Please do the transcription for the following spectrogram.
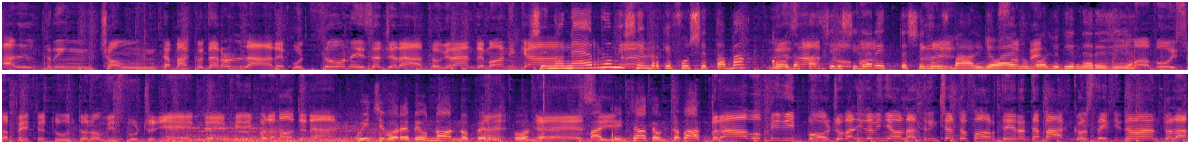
al trincion, tabacco da rollare, puzzone esagerato, grande Monica. Se non erro, mi sembra che fosse tabacco Esatto, da farsi le sigarette, se non eh, sbaglio, eh, non voglio dirne eresia. Ma voi sapete tutto, non vi sfugge niente. Filippo da Modena. Qui ci vorrebbe un nonno per rispondere, eh, ma sì. il trinciato è un tabacco. Bravo Filippo, Giovanni da Vignola, trinciato forte, era tabacco, Stefi Donantola,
